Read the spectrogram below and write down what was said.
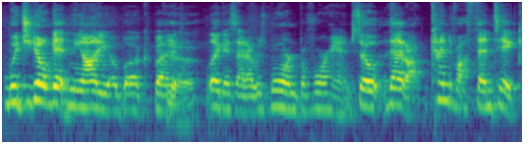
Which you don't get in the audiobook, but Yeah. like I said, I was born beforehand. So that kind of authentic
